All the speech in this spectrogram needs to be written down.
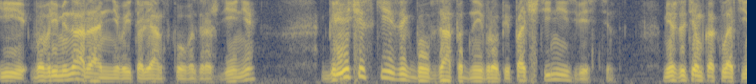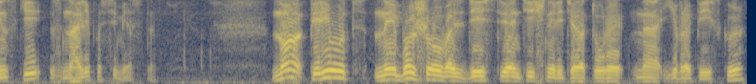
и во времена раннего итальянского возрождения греческий язык был в Западной Европе почти неизвестен, между тем как латинский знали повсеместно. Но период наибольшего воздействия античной литературы на европейскую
